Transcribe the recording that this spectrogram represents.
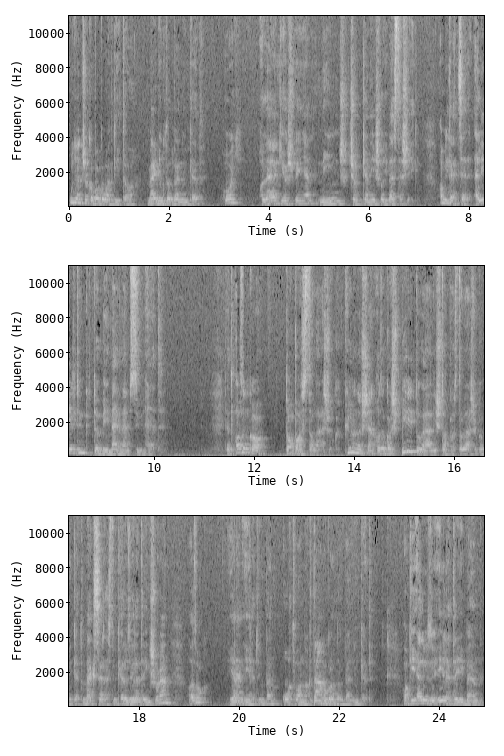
Ugyancsak a Bhagavad Gita megnyugtat bennünket, hogy a lelki ösvényen nincs csökkenés vagy veszteség. Amit egyszer elértünk, többé meg nem szűnhet. Tehát azok a tapasztalások, különösen azok a spirituális tapasztalások, amiket megszereztünk előző életeink során, azok jelen életünkben ott vannak, támogatnak bennünket. Aki előző életeiben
